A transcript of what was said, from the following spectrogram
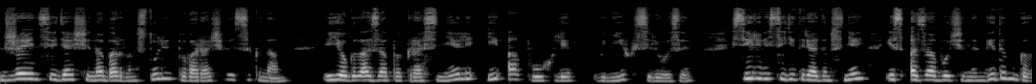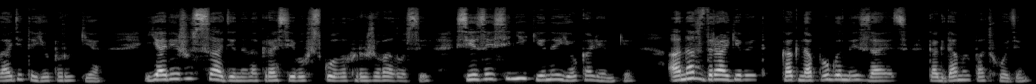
Джейн, сидящая на барном стуле, поворачивается к нам. Ее глаза покраснели и опухли, в них слезы. Сильви сидит рядом с ней и с озабоченным видом гладит ее по руке. Я вижу ссадины на красивых скулах рыжеволосой, сизые синяки на ее коленке. Она вздрагивает, как напуганный заяц, когда мы подходим.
